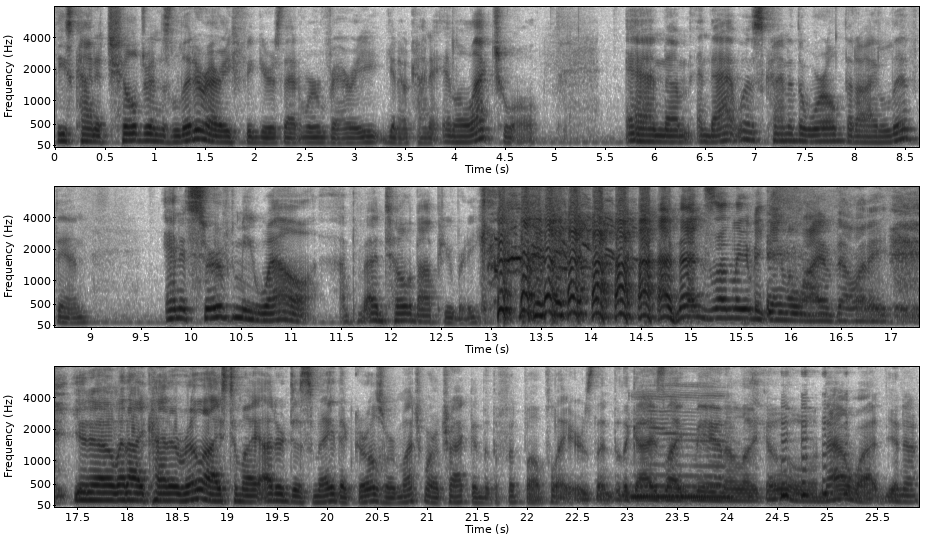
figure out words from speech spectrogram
these kind of children's literary figures that were very you know kind of intellectual, and um, and that was kind of the world that I lived in, and it served me well until about puberty. and then suddenly it became a liability. You know, when I kind of realized to my utter dismay that girls were much more attracted to the football players than to the guys yeah. like me. And I'm like, oh, now what? You know.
